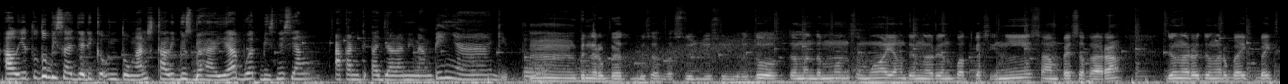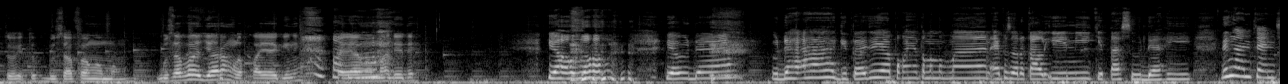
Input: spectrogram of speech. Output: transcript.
Hal itu tuh bisa jadi keuntungan sekaligus bahaya buat bisnis yang akan kita jalani nantinya gitu. Hmm, bener banget Bu Safa setuju setuju. Tuh teman-teman semua yang dengerin podcast ini sampai sekarang denger denger baik-baik tuh itu Bu Safa ngomong. Bu Safa jarang loh kayak gini, kayak Mama Dede. Ya Allah. ya udah. Udah ah, gitu aja ya pokoknya teman-teman. Episode kali ini kita sudahi dengan ceng-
